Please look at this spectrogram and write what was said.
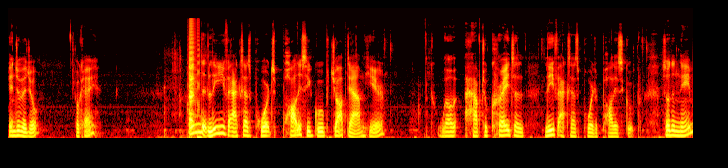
individual, okay? And leave access port policy group drop down here, we'll have to create a leaf access port policy group. So the name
